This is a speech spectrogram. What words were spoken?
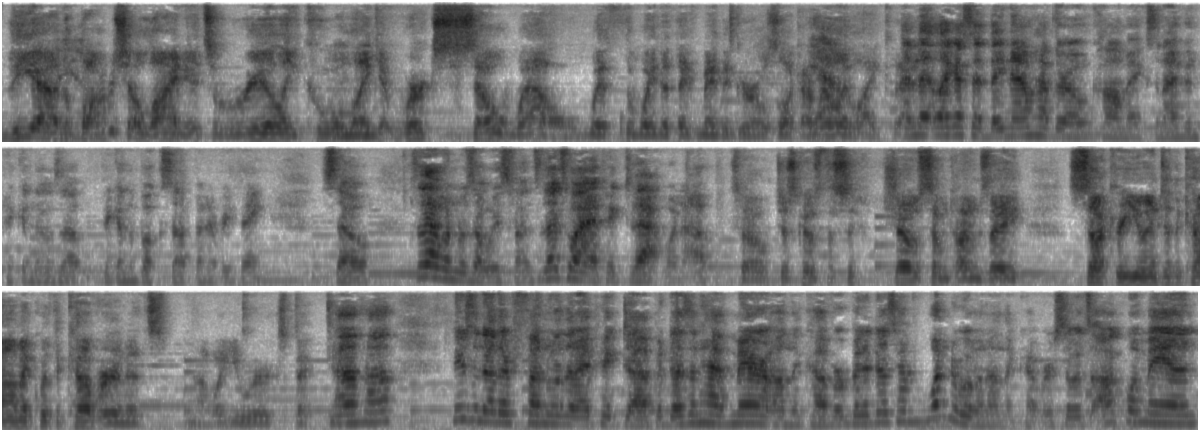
the uh, the bombshell line, it's really cool. Mhm. Like it works so well with the way that they've made the girls look. I Yeah. really like that. And that, like I said, they now have their own comics, and I've been picking those up, picking the books up, and everything. So, so that one was always fun. So that's why I picked that one up. So just goes to show sometimes they sucker you into the comic with the cover and it's not what you were expecting. Uh huh. Here's another fun one that I picked up. It doesn't have Mera on the cover, but it does have Wonder Woman on the cover. So it's Aquaman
